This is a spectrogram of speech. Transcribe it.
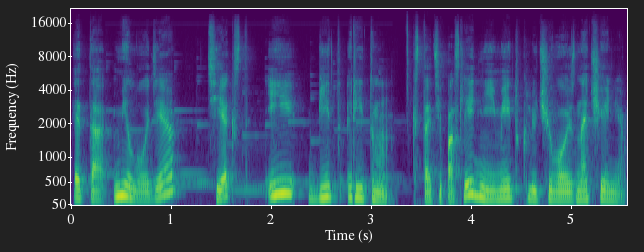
это мелодия, текст и бит-ритм. Кстати, последний имеет ключевое значение.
